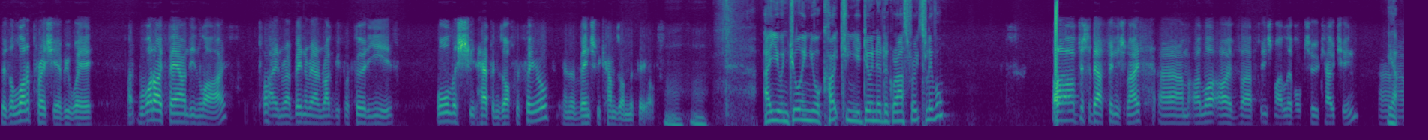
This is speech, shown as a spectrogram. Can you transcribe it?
There's a lot of pressure everywhere. But what I found in life, playing, been around rugby for 30 years, all the shit happens off the field and eventually comes on the field. Are you enjoying your coaching? You're doing it at a grassroots level? Oh, I've just about finished, mate. Um, I lo- I've uh, finished my level two coaching. Um, Yeah.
